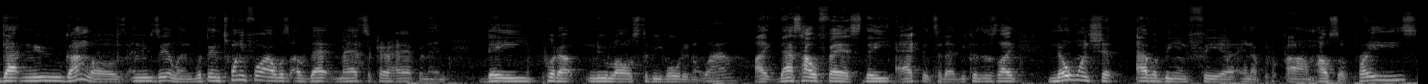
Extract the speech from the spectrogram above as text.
got new gun laws in New Zealand. Within 24 hours of that massacre happening, they put up new laws to be voted on. Wow. Like that's how fast they acted to that because it's like no one should ever be in fear in a um, house of praise.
